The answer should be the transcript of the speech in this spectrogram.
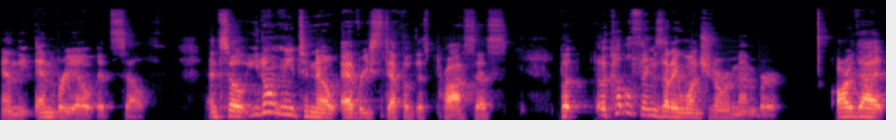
and the embryo itself. And so you don't need to know every step of this process, but a couple things that I want you to remember are that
